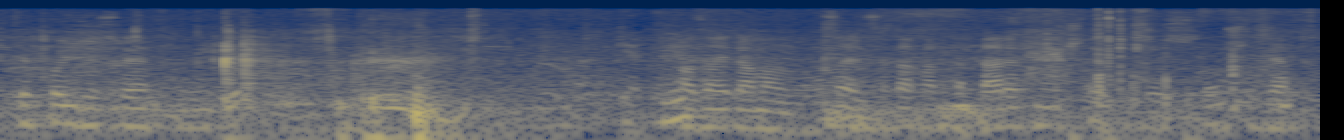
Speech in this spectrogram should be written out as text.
китеп боюнча сураяттын азайт аман тарыхын ушул сыяктуу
